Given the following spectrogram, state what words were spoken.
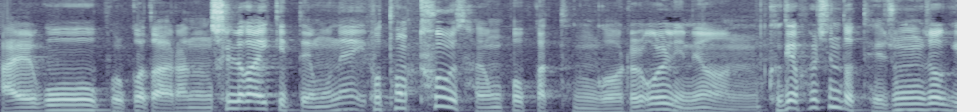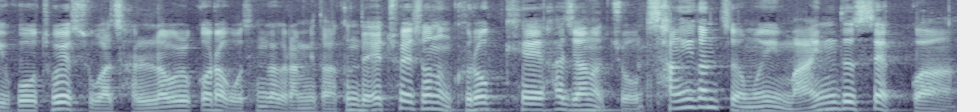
알고 볼 거다라는 신뢰가 있기 때문에 보통 툴 사용법 같은 거를 올리면 그게 훨씬 더 대중적이고 조회수가 잘 나올 거라고 생각을 합니다. 근데 애초에 저는 그렇게 하지 않았죠. 상위 관점의 마인드셋과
